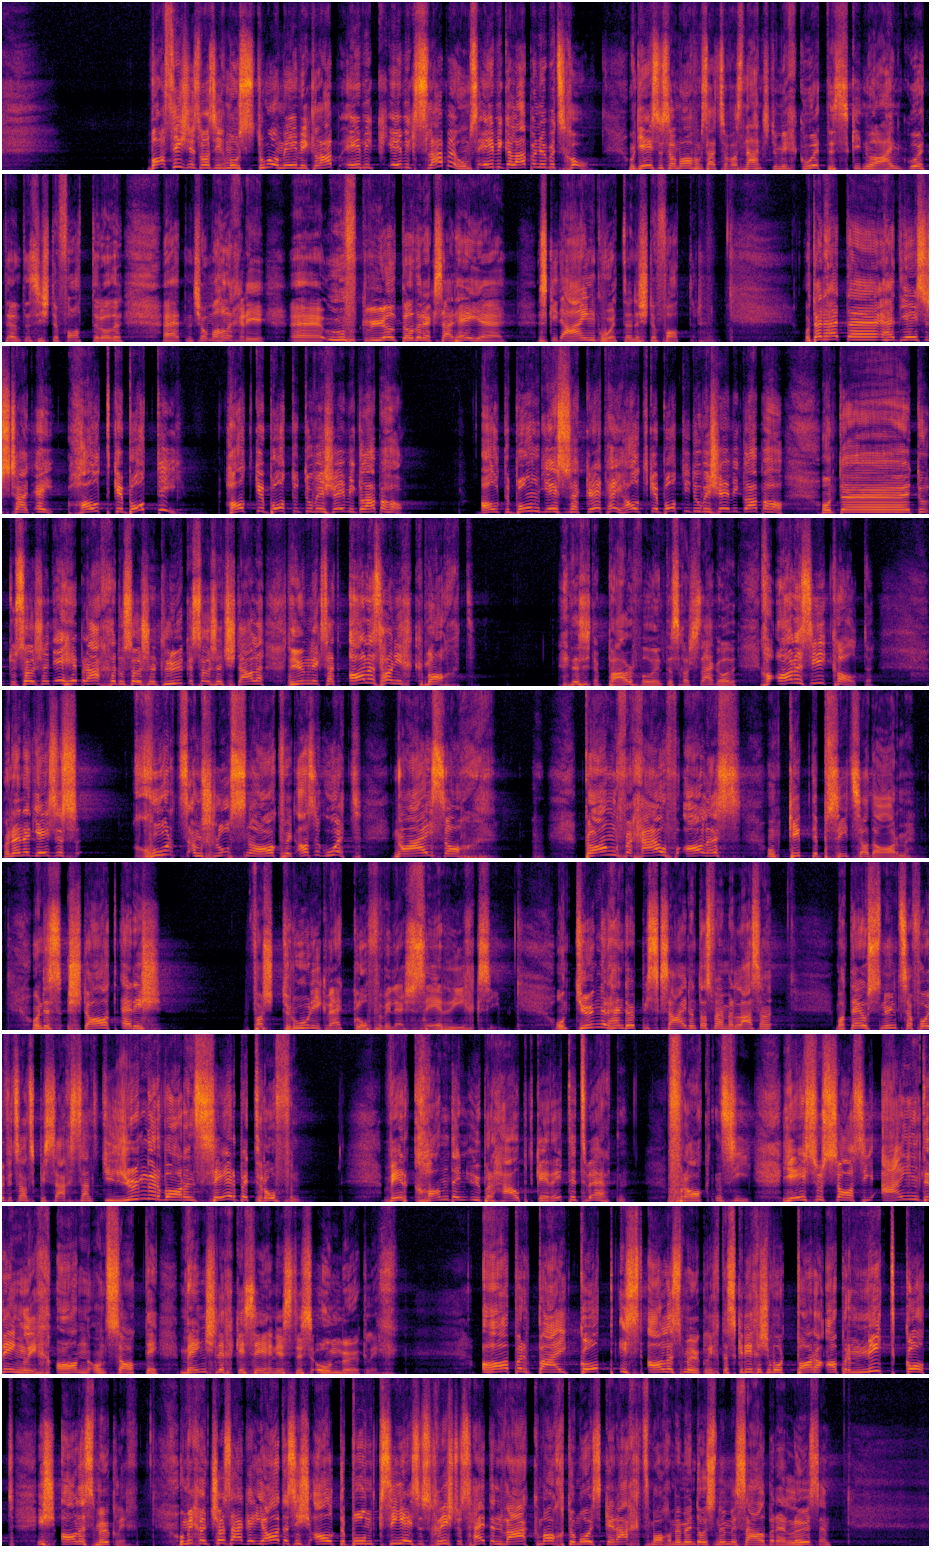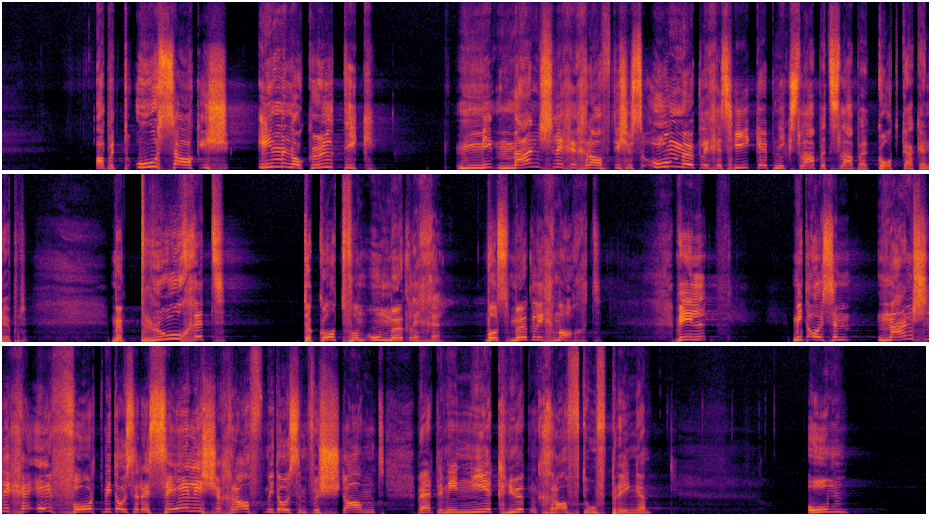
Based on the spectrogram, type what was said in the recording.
was ist es, was ich muss tun, um ewig, ewig, ewig zu leben, um das ewige Leben überzukommen? Und Jesus am Anfang sagt so, was nennst du mich gut? Es gibt nur einen Guten und das ist der Vater, oder? Er hat ihn schon mal ein bisschen äh, aufgewühlt, oder? Er hat gesagt, hey, äh, es gibt einen Guten und das ist der Vater. Und dann hat, äh, hat Jesus gesagt, hey, halt Gebote. Halt Gebote und du wirst ewig Leben haben. Alter Bund, Jesus hat geredet, hey, halt Gebote, du wirst ewig Leben haben. Und äh, du, du sollst nicht Ehe brechen, du sollst nicht lügen, du sollst nicht stellen. Der Jüngling sagt, alles habe ich gemacht. Das ist der powerful, wenn du das kannst sagen, oder? Ich habe alles eingehalten. Und dann hat Jesus kurz am Schluss noch angefügt, also gut, noch eine Sache. Gang, verkauf alles und gib den Besitz an die Armen. Und es steht, er ist fast traurig weggelaufen, weil er sehr reich war. Und die Jünger haben etwas gesagt, und das werden wir lesen. Matthäus 19, 25 bis 26. Die Jünger waren sehr betroffen. Wer kann denn überhaupt gerettet werden? fragten sie. Jesus sah sie eindringlich an und sagte, menschlich gesehen ist es unmöglich. Aber bei Gott ist alles möglich. Das griechische Wort para, aber mit Gott ist alles möglich. Und wir können schon sagen, ja, das ist alter Bund gewesen. Jesus Christus hat einen Weg gemacht, um uns gerecht zu machen. Wir müssen uns nicht mehr selber erlösen. Aber die Aussage ist immer noch gültig. Mit menschlicher Kraft ist es unmöglich, ein hingegebenes Leben zu leben, Gott gegenüber. Wir brauchen den Gott vom Unmöglichen, der es möglich macht. Weil mit unserem menschlichen Effort, mit unserer seelischen Kraft, mit unserem Verstand werden wir nie genügend Kraft aufbringen, um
